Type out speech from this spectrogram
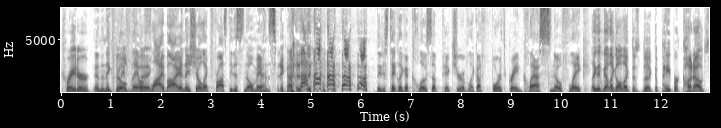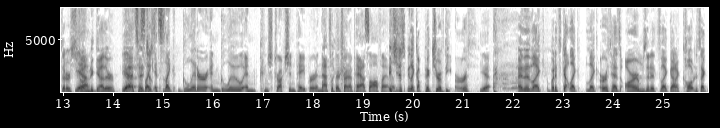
crater. And then they, they, Filled they have thing. a flyby and they show like Frosty the Snowman sitting on it. they just take like a close up picture of like a fourth grade class snowflake. Like they've got like all like the, the like the paper cutouts that are strung Yeah. together. Yeah, it's just like it's like glitter and glue and construction paper, and that's what they're trying to pass off at it us. should just be like a picture of the Earth. yeah, And then like, but it's got like like Earth has arms and it's like got a coat and it's like,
